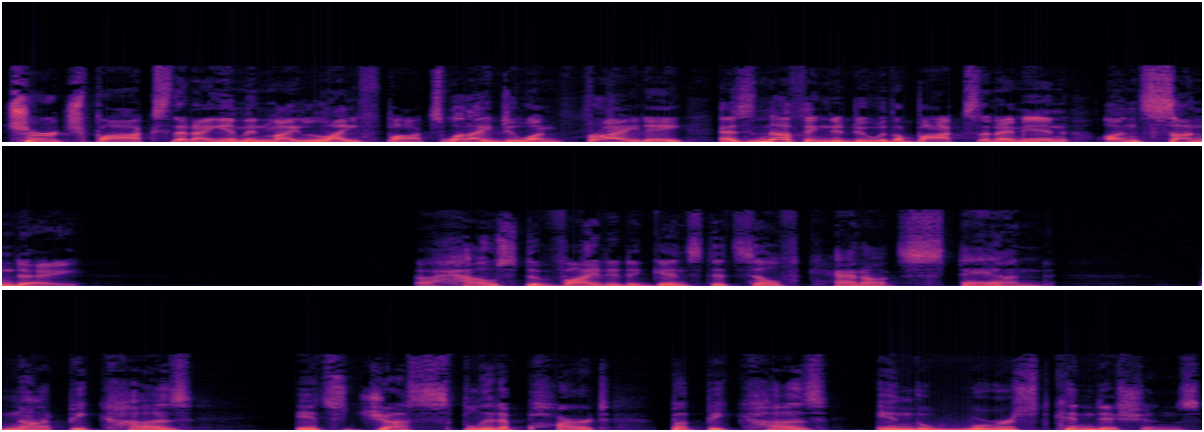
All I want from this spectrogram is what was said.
church box than I am in my life box. What I do on Friday has nothing to do with the box that I'm in on Sunday. A house divided against itself cannot stand, not because it's just split apart, but because in the worst conditions,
